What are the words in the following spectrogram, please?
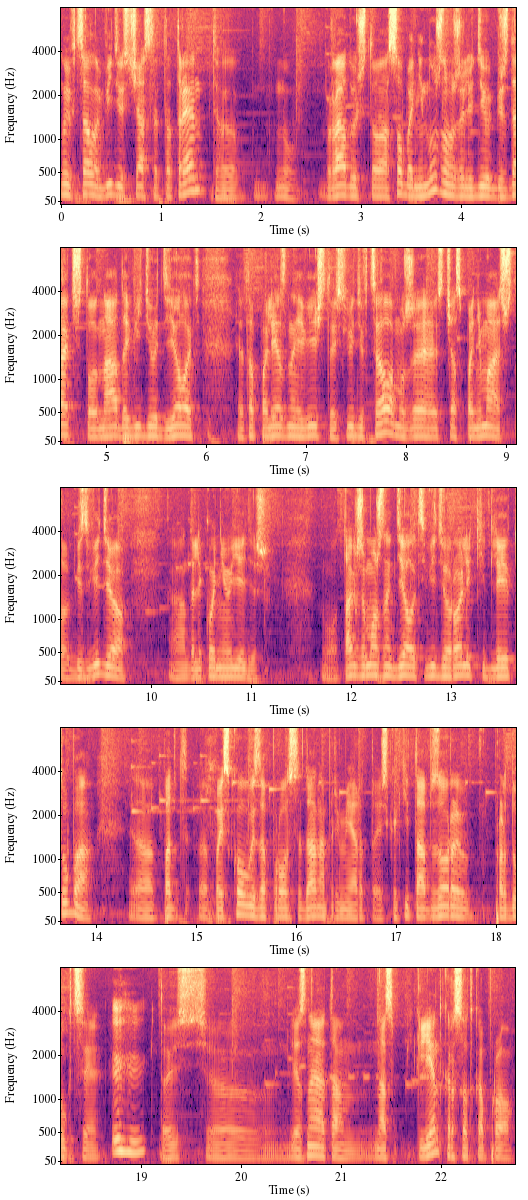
Ну и в целом видео сейчас это тренд, э, ну, радует, что особо не нужно уже людей убеждать, что надо видео делать, это полезная вещь, то есть люди в целом уже сейчас понимают, что без видео э, далеко не уедешь. Вот. Также можно делать видеоролики для Ютуба э, под э, поисковые запросы, да, например, то есть какие-то обзоры продукции. Мгм. То есть, э, я знаю, там у нас клиент Красотка Про,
